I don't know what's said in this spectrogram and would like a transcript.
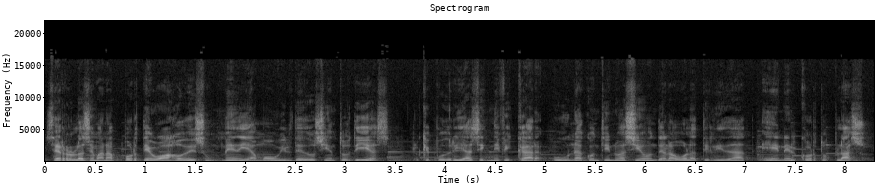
cerró la semana por debajo de su media móvil de 200 días, lo que podría significar una continuación de la volatilidad en el corto plazo.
